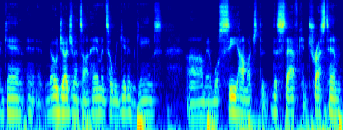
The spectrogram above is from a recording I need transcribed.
Again, eh, no judgments on him until we get in games. Um, and we'll see how much the, this staff can trust him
